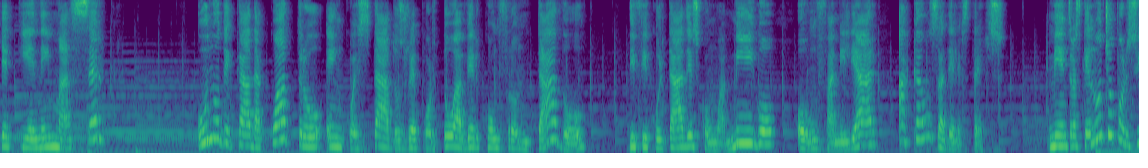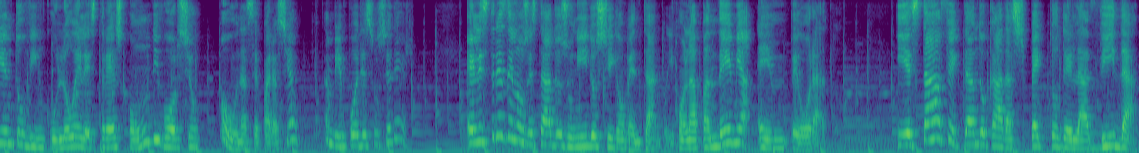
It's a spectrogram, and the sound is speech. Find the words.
que tienen más cerca uno de cada cuatro encuestados reportó haber confrontado dificultades con un amigo o un familiar a causa del estrés, mientras que el 8% vinculó el estrés con un divorcio o una separación, que también puede suceder. El estrés en los Estados Unidos sigue aumentando y con la pandemia empeorando. Y está afectando cada aspecto de la vida,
